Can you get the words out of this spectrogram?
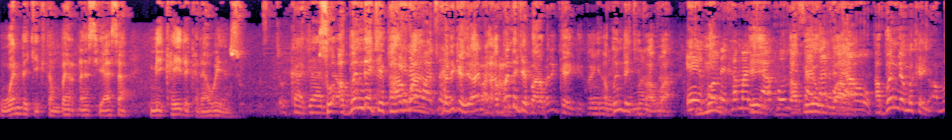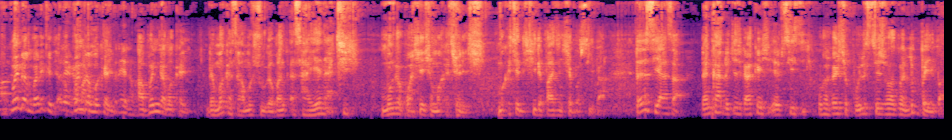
wanda ke tambayar dan siyasa me kai da ka dawo yanzu. So abin da ke faruwa bari ka abin da ke faruwa bari ka abin da ke faruwa. Eh, ko mun- me ka manta, eh, ko me dawo? abin da muka yi abin da bari ka ji abin da muka yi abin da muka yi da muka samu shugaban kasa yana ci. Mun ga kwashe shi muka cire shi muka ce da shi da fatin shi ba su yi ba. Dan siyasa dan ka ɗauke shi ka kai shi FCC ko ka kai shi police station ko duk bai ba.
